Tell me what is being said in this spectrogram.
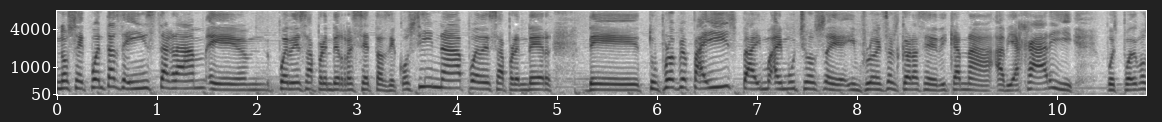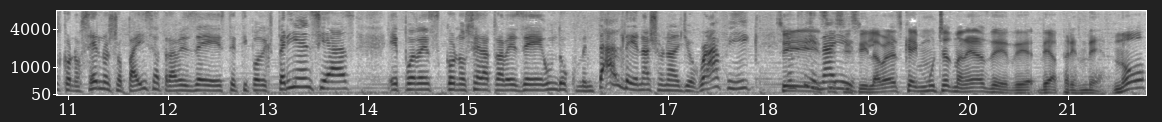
no sé, cuentas de Instagram, eh, puedes aprender recetas de cocina, puedes aprender de tu propio país. Hay, hay muchos eh, influencers que ahora se dedican a, a viajar y pues podemos conocer nuestro país a través de este tipo de experiencias. Puedes conocer a través de un documental de National Geographic. Sí, en fin, sí, hay- sí, sí. La verdad es que hay muchas maneras de, de- de aprender, ¿no?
